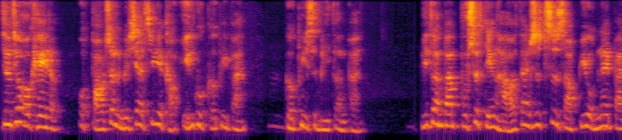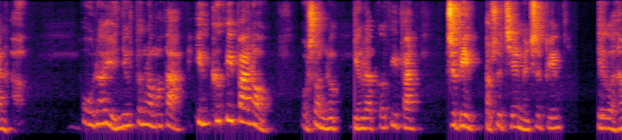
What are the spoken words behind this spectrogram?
这样就 OK 了。我保证你们下次月考赢过隔壁班，隔壁是 B 段班，B 段班不是顶好，但是至少比我们那班好。我那眼睛瞪那么大，赢隔壁班哦！我说你们赢了隔壁班，治病，老师请你们吃冰。结果他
